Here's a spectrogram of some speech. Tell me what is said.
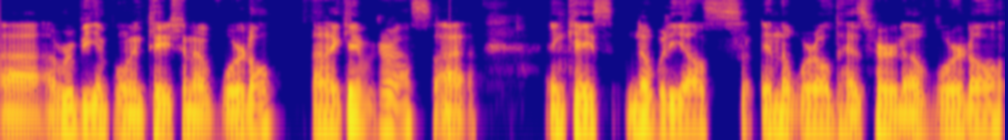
uh, a Ruby implementation of Wordle that I came across. Uh, in case nobody else in the world has heard of Wordle,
